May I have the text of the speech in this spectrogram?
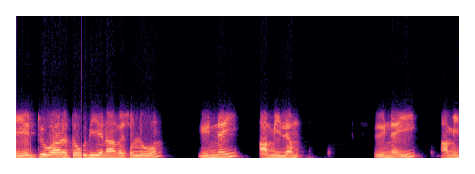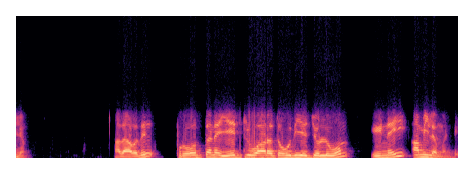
ஏற்றுவார தொகுதியை நாங்க சொல்லுவோம். இணை அமிலம். இணை அமிலம். அதாவது புரோத்தன ஏற்றுவார தொகுதியை சொல்லுவோம். இணை அமிலம் அண்டு.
